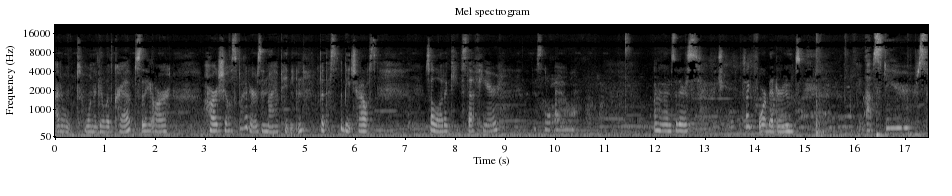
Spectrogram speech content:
I don't want to deal with crabs. They are hard shell spiders in my opinion. But this is the beach house. There's a lot of cute stuff here. This little owl. Um, so there's, there's like four bedrooms. Upstairs.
